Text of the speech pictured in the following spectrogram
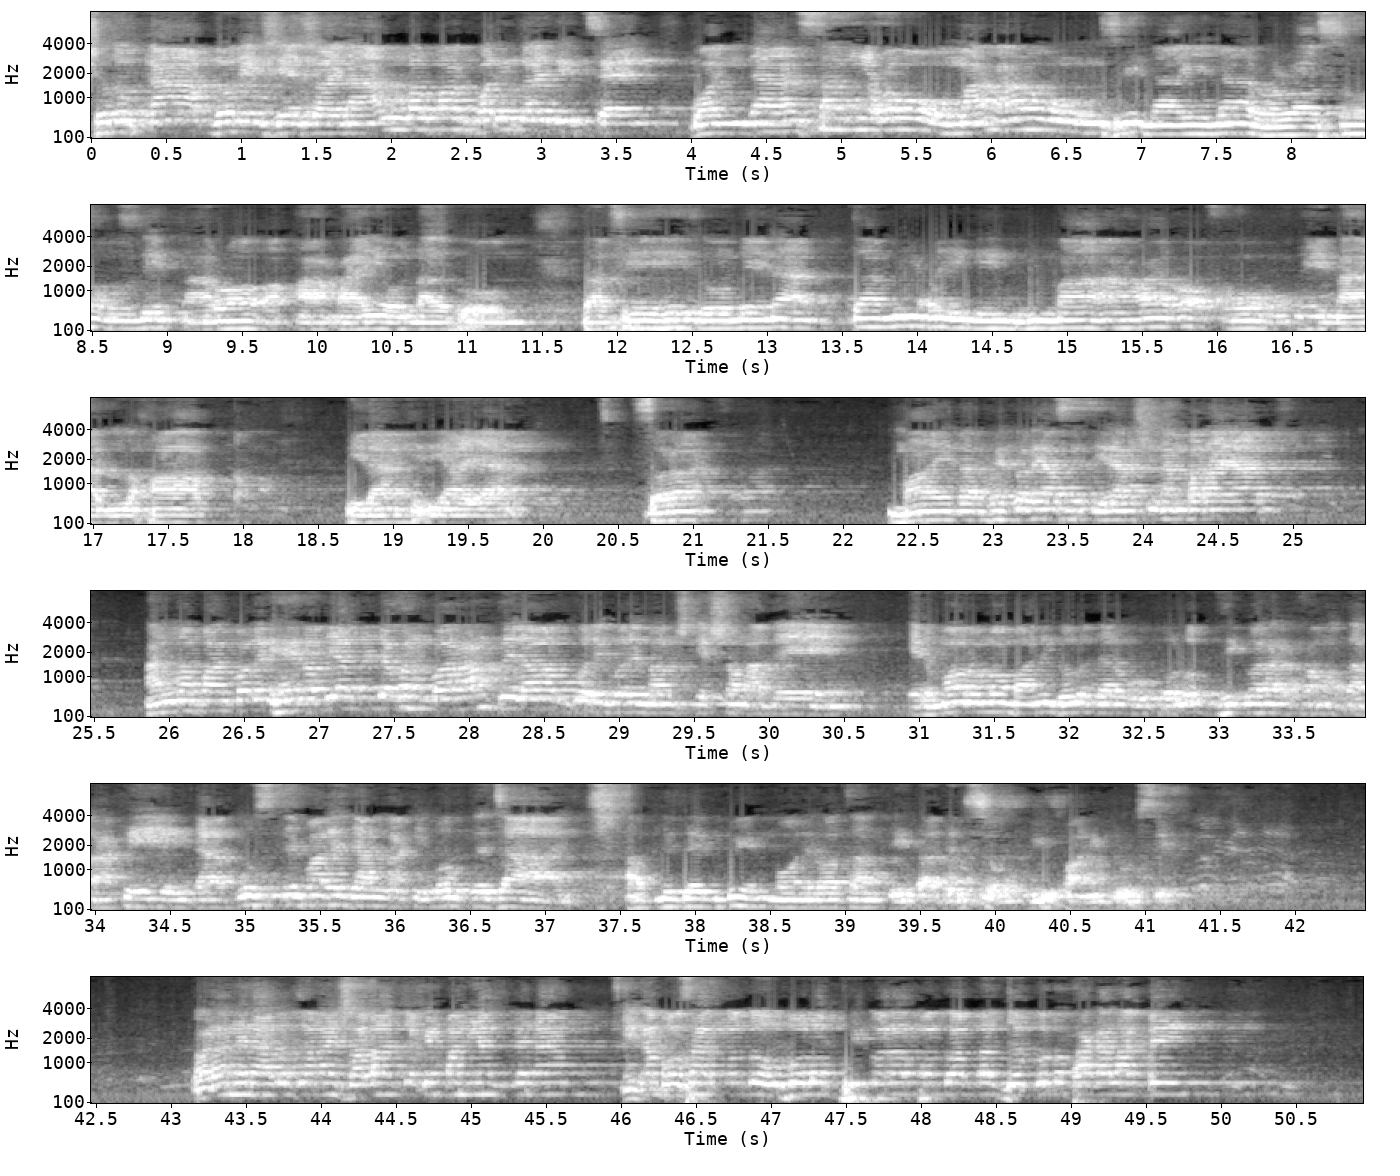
শুধু কাপ ধরে শেষ হয় না, আল্লাহ পাক পরিচয় দিচ্ছেন, ওয়াইদা মায়েদার ভেতরে আছে 83 নাম্বার আয়াত। আল্লাহ বলেন, হে নবী, আপনি যখন কোরআন তেলাওয়াত করে করে মানুষকে শোনাবেন, এর মর্ম যারা উপলব্ধি করার ক্ষমতা রাখে যারা বুঝতে পারে যে আল্লাহ কি বলতে চায়, আপনি দেখবেন মনের অজান্তে তাদের চোখে পানি পড়ছে। কোরআনের আলোচনায় সবার চোখে পানি আসবে না। এটা বোঝার মতো, উপলব্ধি করার মতো আপনার যোগ্যতা থাকা লাগবে।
